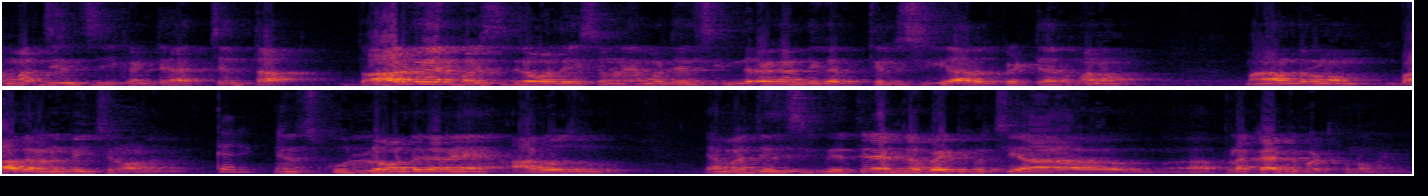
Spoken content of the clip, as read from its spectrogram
ఎమర్జెన్సీ కంటే అత్యంత దారుణమైన పరిస్థితిలో వాళ్ళ దేశంలో ఎమర్జెన్సీ ఇందిరాగాంధీ గారు తెలిసి ఆ రోజు పెట్టారు. మనం మనందరం బాధలు అనుభవించిన వాళ్ళని నేను స్కూల్లో ఉండగానే ఆ రోజు ఎమర్జెన్సీ వ్యతిరేకంగా బయటకు వచ్చి ఆ ప్లకార్డులు పట్టుకున్నామండి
